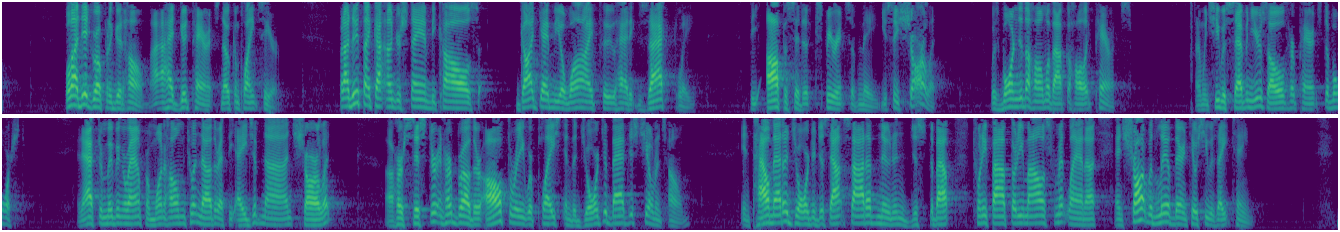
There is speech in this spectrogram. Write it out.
Well, I did grow up in a good home. I had good parents, no complaints here. But I do think I understand because God gave me a wife who had exactly the opposite experience of me. You see, Charlotte was born into the home of alcoholic parents. And when she was seven years old, her parents divorced. And after moving around from one home to another at the age of nine, Charlotte, uh, her sister, and her brother, all three were placed in the Georgia Baptist Children's Home in Palmetto, Georgia, just outside of Newnan, just about 25, 30 miles from Atlanta. And Charlotte would live there until she was 18.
